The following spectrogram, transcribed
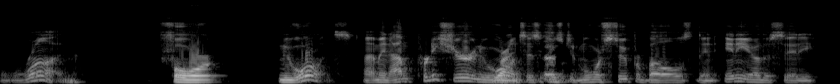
run for New Orleans. I mean, I'm pretty sure New Orleans has hosted more Super Bowls than any other city,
